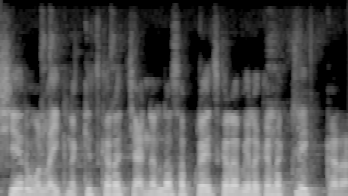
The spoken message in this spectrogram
शेअर व लाईक नक्कीच करा. चॅनलला सबस्क्राईब करा. बेलकनला क्लिक करा.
